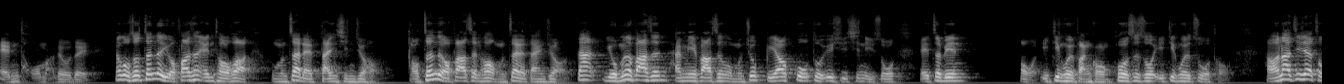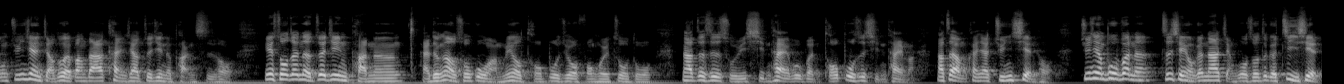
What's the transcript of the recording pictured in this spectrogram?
N 头嘛，对不对？如果说真的有发生 N 头的话，我们再来担心就好。哦，真的有发生的话，我们再来担心就好。但有没有发生？还没发生，我们就不要过度预期心理说，哎，这边。哦，一定会翻空，或者是说一定会做头。好，那接下来从均线的角度来帮大家看一下最近的盘势哦。因为说真的，最近盘呢，海豚刚有说过嘛，没有头部就逢回做多。那这是属于形态的部分，头部是形态嘛。那再我们看一下均线哦，均线部分呢，之前有跟大家讲过说这个季线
